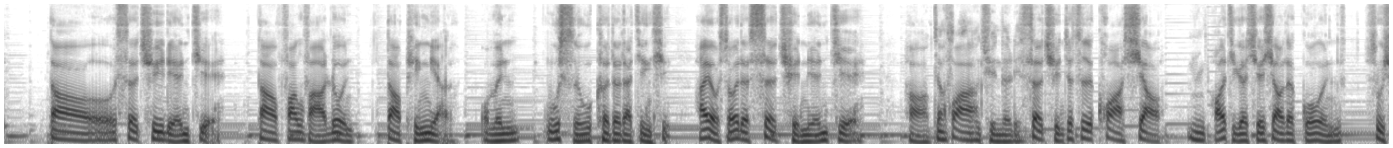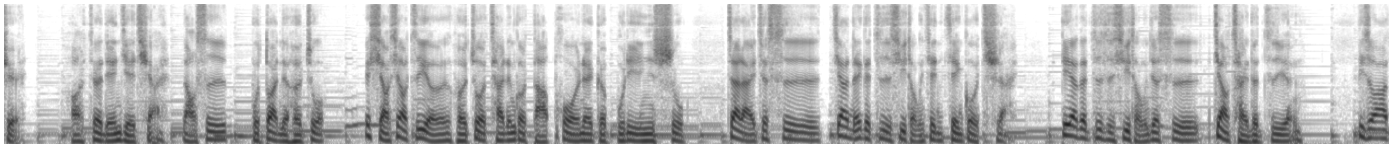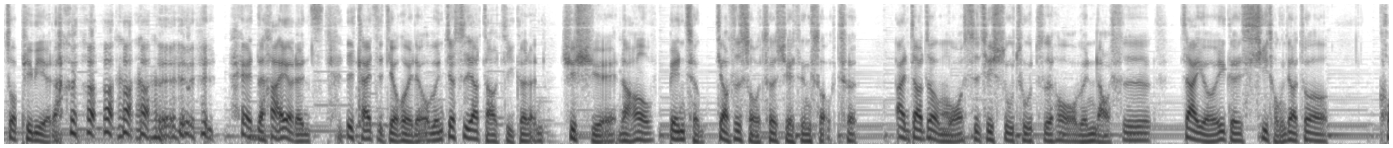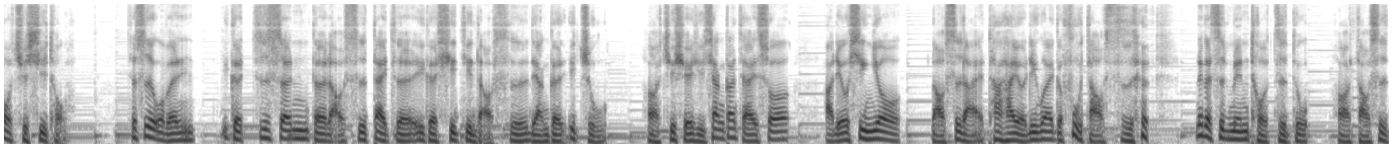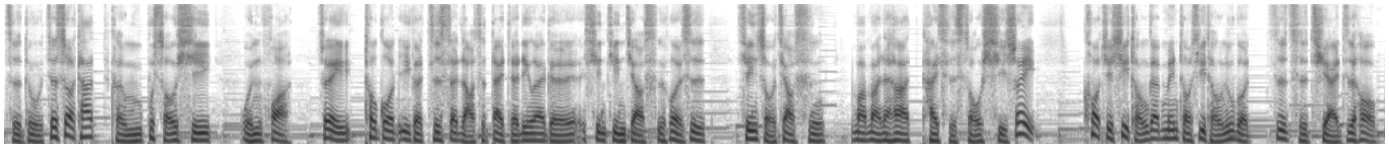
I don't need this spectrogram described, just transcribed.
到社区连接，到方法论，到评量，我们无时无刻都在进行。还有所谓的社群连接。好，跨群的社群就是跨校，嗯，好几个学校的国文、数学，好，这连接起来，老师不断的合作，那小校只有合作才能够打破那个不利因素。再来就是这样的一个知识系统先建构起来。第二个知识系统就是教材的资源，比如说要做 PBL 了，那还有人一开始就会的，我们就是要找几个人去学，然后编成教师手册、学生手册。按照这种模式去输出之后，我们老师再有一个系统叫做 coach 系统，就是我们一个资深的老师带着一个新进老师，两个一组啊去学习。像刚才说啊，刘信佑老师来，他还有另外一个副导师，那个是 mentor 制度啊，导师制度。这时候他可能不熟悉文化，所以透过一个资深老师带着另外一个新进教师或者是新手教师，慢慢让他开始熟悉，所以。Coach 系统跟 Mentor 系统如果支持起来之后，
